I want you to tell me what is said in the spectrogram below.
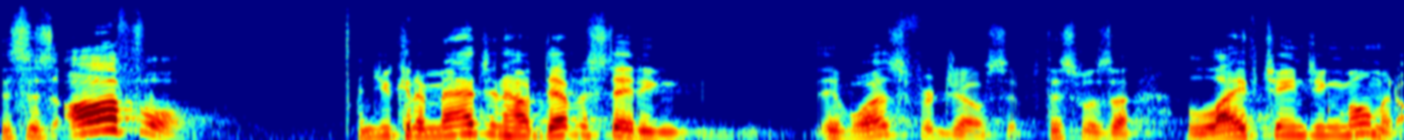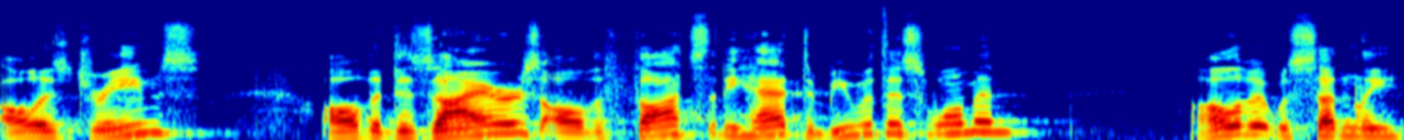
This is awful. And you can imagine how devastating it was for Joseph. This was a life changing moment. All his dreams, all the desires, all the thoughts that he had to be with this woman, all of it was suddenly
